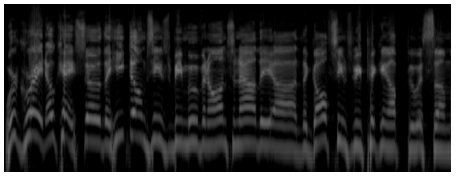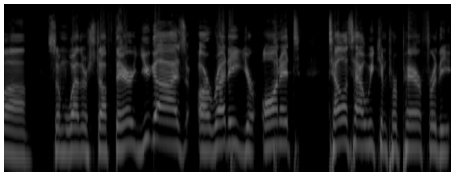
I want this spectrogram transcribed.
We're great. Okay, so the heat dome seems to be moving on. So now the uh, the Gulf seems to be picking up with some uh, some weather stuff there. You guys are ready. You're on it. Tell us how we can prepare for the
